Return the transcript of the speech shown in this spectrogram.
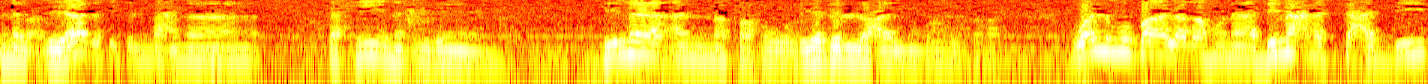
من الزيادة في المعنى فحينئذ بما أن طهور يدل على المبالغة. والمبالغة هنا بمعنى التعدي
